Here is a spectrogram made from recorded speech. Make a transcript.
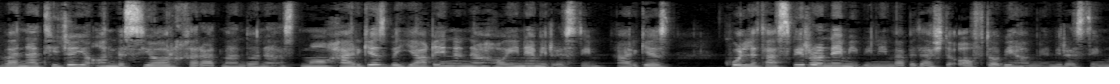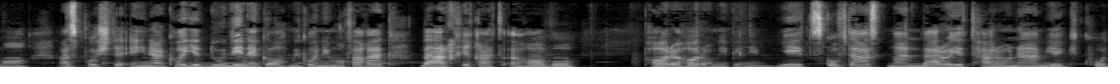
و نتیجه آن بسیار خردمندانه است. ما هرگز به یقین نهایی نمی رسیم هرگز کل تصویر را نمی بینیم و به دشت آفتابی هم نمی رسیم ما از پشت عینک های دودی نگاه می کنیم و فقط برخی قطعه ها و پاره ها را می بینیم ییتس گفته است من برای ترانم یک کت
